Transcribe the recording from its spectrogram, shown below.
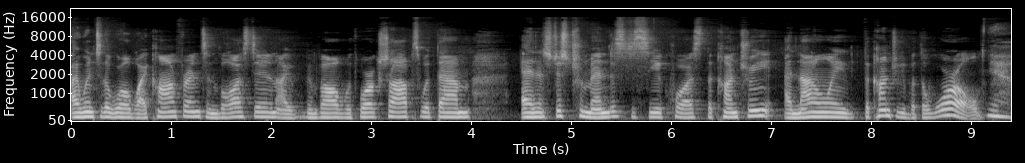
I went to the Worldwide Conference in Boston. I've been involved with workshops with them. And it's just tremendous to see across the country and not only the country, but the world. Yeah.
